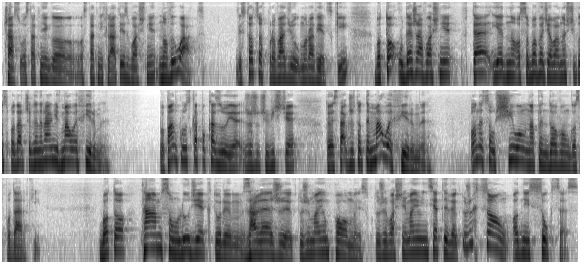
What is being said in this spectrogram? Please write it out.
czasu, ostatniego, ostatnich lat jest właśnie nowy ład. Jest to, co wprowadził Morawiecki, bo to uderza właśnie w te jednoosobowe działalności gospodarcze, generalnie w małe firmy. Bo pan Kluska pokazuje, że rzeczywiście to jest tak, że to te małe firmy, one są siłą napędową gospodarki. Bo to tam są ludzie, którym zależy, którzy mają pomysł, którzy właśnie mają inicjatywę, którzy chcą odnieść sukces.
